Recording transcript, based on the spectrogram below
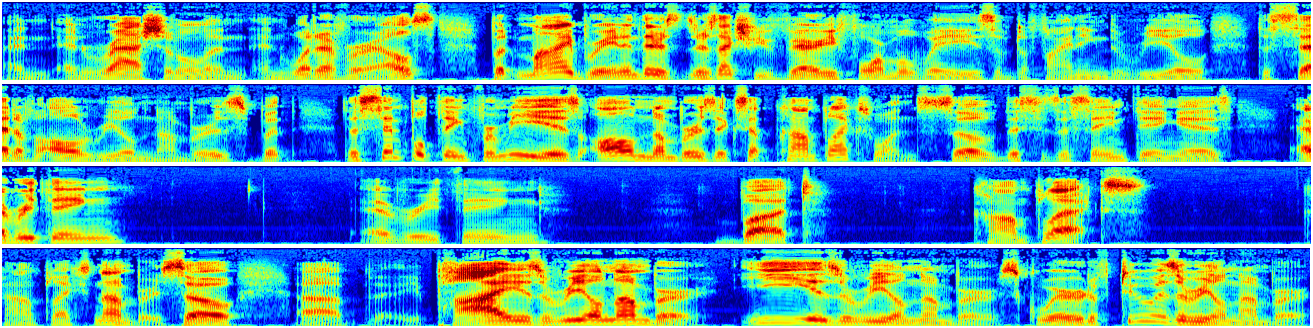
and, and rational and, and whatever else. But my brain, and there's, there's actually very formal ways of defining the real, the set of all real numbers. But the simple thing for me is all numbers except complex ones. So this is the same thing as everything, everything but complex complex numbers. So uh, pi is a real number. e is a real number. Square root of 2 is a real number.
